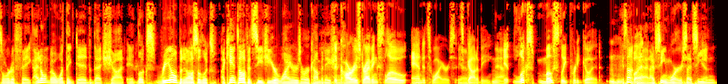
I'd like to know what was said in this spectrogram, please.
sort of fake. I don't know what they did with that shot. It looks real, but it also looks. I can't tell if it's CG or wires or a combination. the car is driving slow and it's wires. It's Yeah. got to be. Yeah. It looks mostly pretty good. It's not but- bad. I've seen worse. I've seen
